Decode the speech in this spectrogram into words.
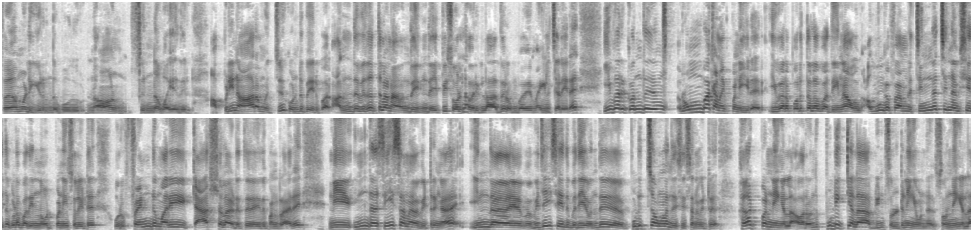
ஃபேமிலி இருந்தபோது நான் சின்ன வயதில் அப்படின்னு ஆரம்பித்து கொண்டு போயிருப்பார். அந்த விதத்தில் நான் வந்து இந்த எபிசோடில் அவர் இல்லாது ரொம்பவே மகிழ்ச்சி அடைகிறேன். இவருக்கு வந்து ரொம்ப கனெக்ட் பண்ணிக்கிறார். இவரை பொறுத்தளவு பார்த்தீங்கன்னா அவங்க அவங்க ஃபேமிலி சின்ன சின்ன விஷயத்த கூட பார்த்தீங்கன்னா நோட் பண்ணி சொல்லிட்டு ஒரு ஃப்ரெண்டு மாதிரி கேஷுவலாக எடுத்து இது பண்ணுறாரு நீ இந்த சீசனை விட்டுருங்க. இந்த விஜய் சேதுபதியை வந்து பிடிச்சவங்களும் இந்த சீசனை விட்டுரு. ஹர்ட் பண்ணீங்கல்ல அவரை வந்து பிடிக்கல அப்படின்னு சொல்லிட்டு நீங்கள் ஒன்று சொன்னீங்கல்ல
